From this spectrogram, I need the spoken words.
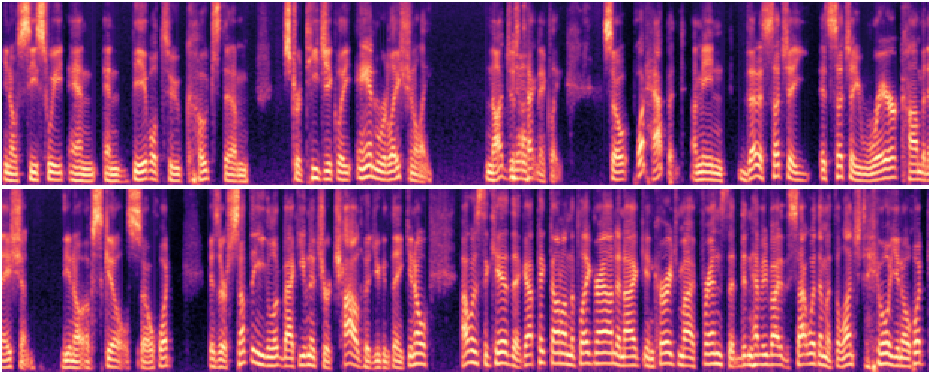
you know c suite and and be able to coach them strategically and relationally not just yeah. technically. So what happened? I mean, that is such a it's such a rare combination, you know, of skills. So what is there something you can look back even at your childhood you can think, you know, I was the kid that got picked on on the playground and I encouraged my friends that didn't have anybody to sat with them at the lunch table, you know, what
